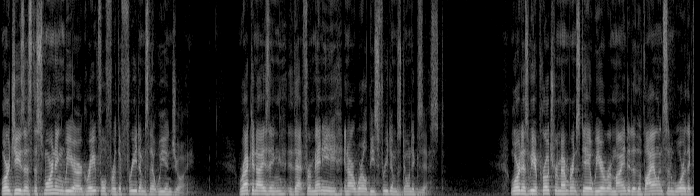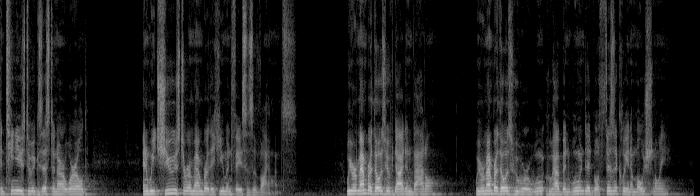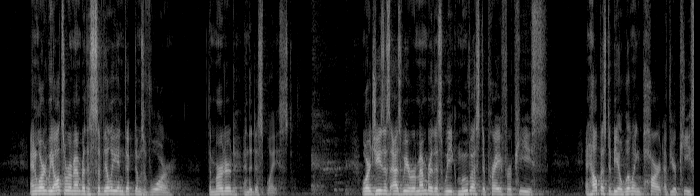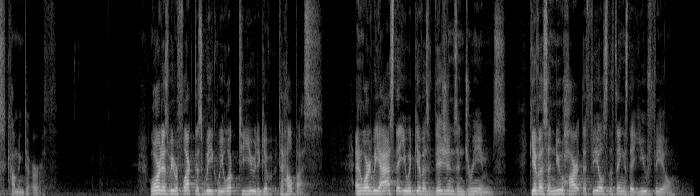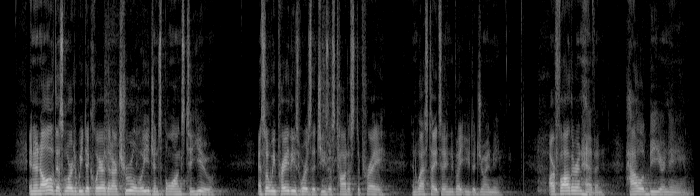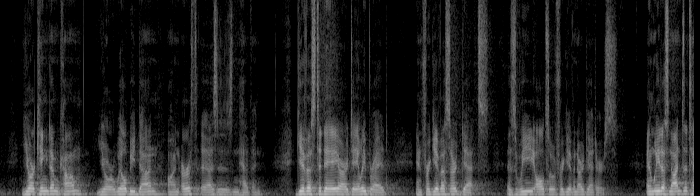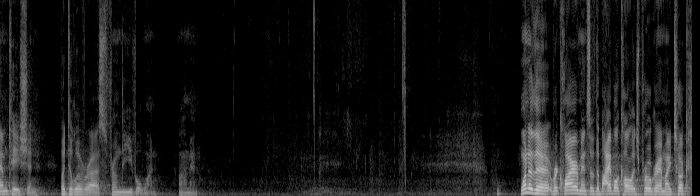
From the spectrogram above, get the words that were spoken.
Lord Jesus, this morning we are grateful for the freedoms that we enjoy recognizing that for many in our world, these freedoms don't exist. Lord, as we approach Remembrance Day, we are reminded of the violence and war that continues to exist in our world, and we choose to remember the human faces of violence. We remember those who have died in battle. We remember those who, were, who have been wounded both physically and emotionally. And Lord, we also remember the civilian victims of war, the murdered and the displaced. Lord Jesus, as we remember this week, move us to pray for peace and help us to be a willing part of your peace coming to earth. Lord, as we reflect this week, we look to you to, give, to help us. And Lord, we ask that you would give us visions and dreams. Give us a new heart that feels the things that you feel. And in all of this, Lord, we declare that our true allegiance belongs to you. And so we pray these words that Jesus taught us to pray and West Heights, I invite you to join me. Our Father in heaven, hallowed be your name. Your kingdom come, your will be done on earth as it is in heaven. Give us today our daily bread, and forgive us our debts, as we also have forgiven our debtors. And lead us not into temptation, but deliver us from the evil one. Amen. One of the requirements of the Bible college program I took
